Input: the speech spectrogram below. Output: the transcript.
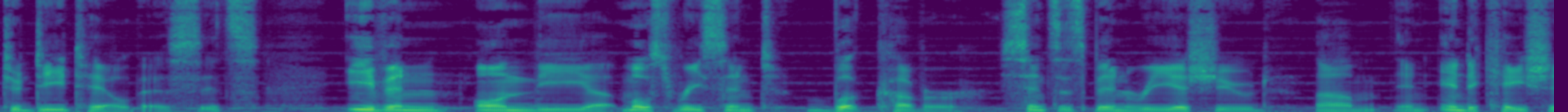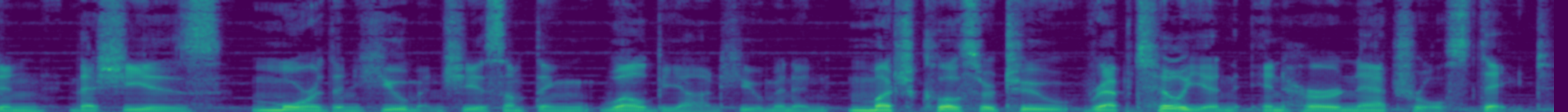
to detail this. It's even on the uh, most recent book cover, since it's been reissued, um, an indication that she is more than human. She is something well beyond human and much closer to reptilian in her natural state.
